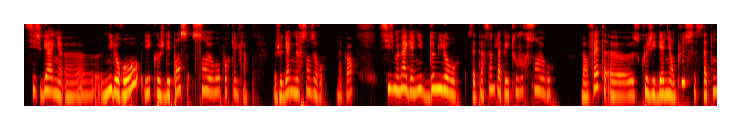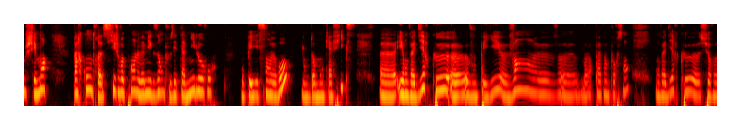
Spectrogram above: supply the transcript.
si je gagne euh, 1000 euros et que je dépense 100 euros pour quelqu'un, je gagne 900 euros, d'accord? Si je me mets à gagner 2000 euros, cette personne, la paye toujours 100 euros. Ben en fait, euh, ce que j'ai gagné en plus, ça tombe chez moi. Par contre, si je reprends le même exemple, vous êtes à 1000 euros, vous payez 100 euros, donc dans mon cas fixe, euh, et on va dire que euh, vous payez 20, euh, bon alors pas 20%, on va dire que sur,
